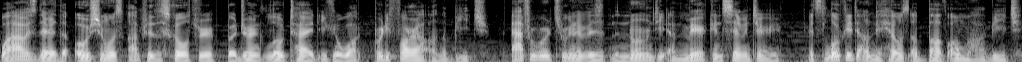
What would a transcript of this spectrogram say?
While I was there, the ocean was up to the sculpture, but during low tide, you can walk pretty far out on the beach. Afterwards, we're going to visit the Normandy American Cemetery. It's located on the hills above Omaha Beach,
